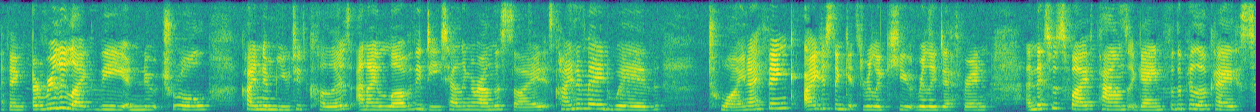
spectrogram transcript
I think I really like the neutral kind of muted colours and I love the detailing around the side. It's kind of made with twine I think. I just think it's really cute, really different. And this was £5 again for the pillowcase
